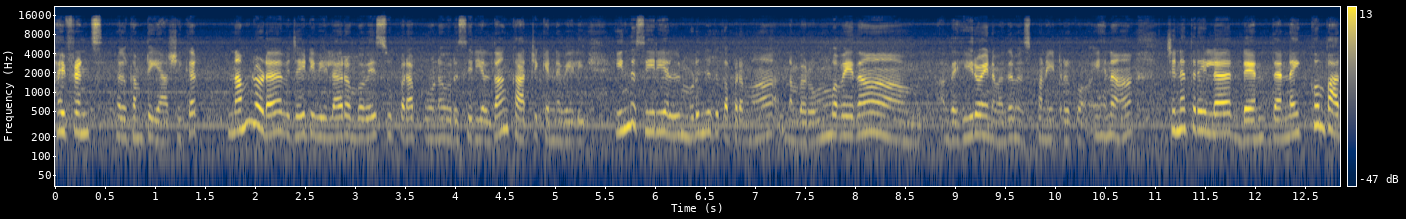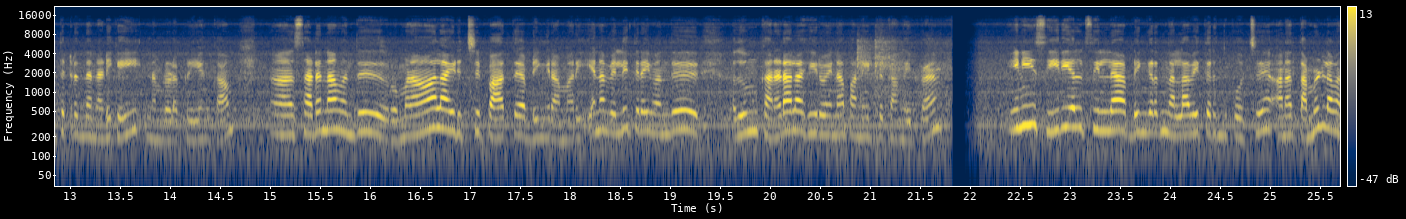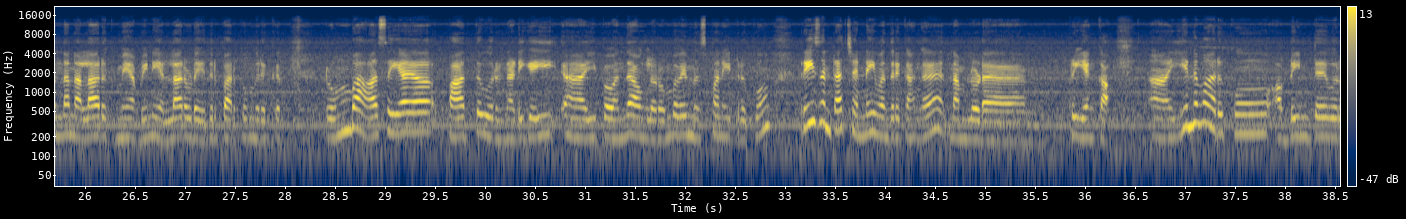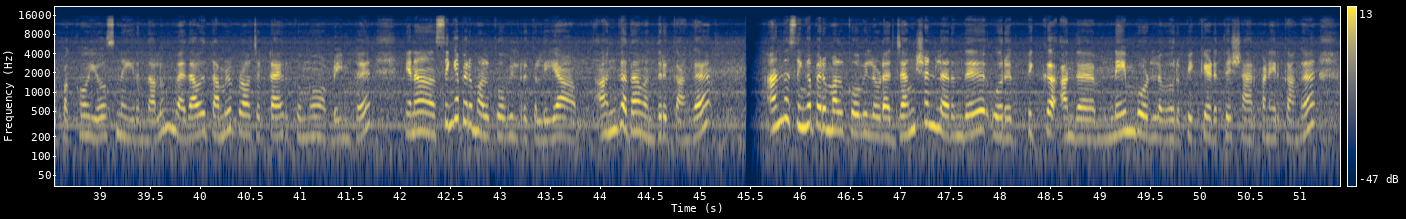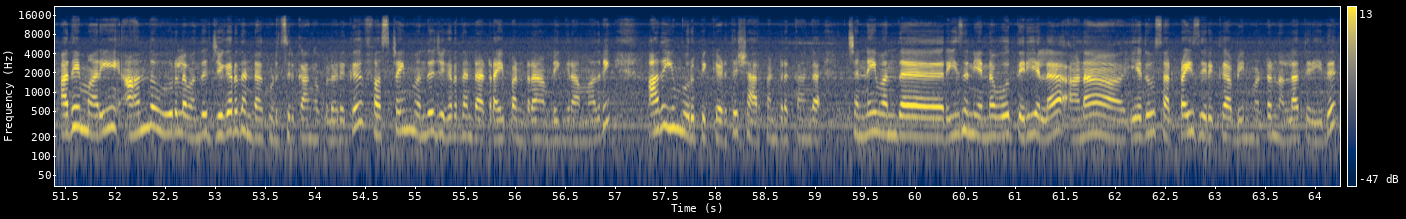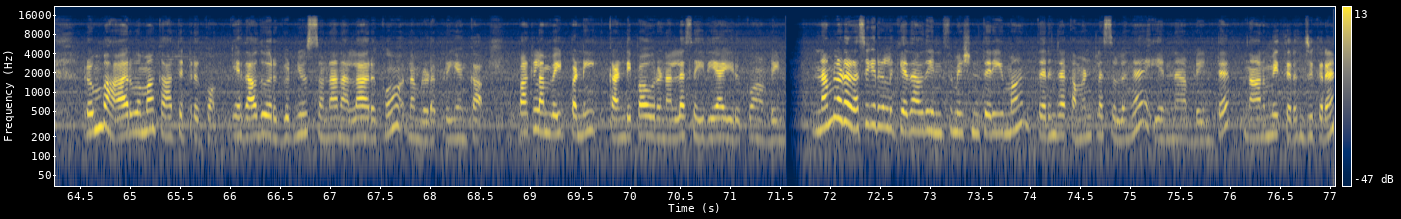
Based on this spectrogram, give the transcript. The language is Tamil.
ஹை ஃப்ரெண்ட்ஸ் வெல்கம் டு யாஷிகர் நம்மளோட விஜய் டிவியில் ரொம்பவே சூப்பராக போன ஒரு சீரியல் தான் கார்த்திக் என்னவேலி. இந்த சீரியல் முடிஞ்சதுக்கப்புறமா நம்ம ரொம்பவே தான் அந்த ஹீரோயினை வந்து மிஸ் பண்ணிகிட்டு இருக்கோம். ஏன்னா சின்னத்திரையில் டென் தென் தென்னைக்கும் பார்த்துட்டு இருந்த நடிகை நம்மளோட பிரியங்கா. சடனாக வந்து ரொம்ப நாள் ஆயிடுச்சு பார்த்து அப்படிங்கிற மாதிரி. ஏன்னா வெள்ளித்திரை வந்து அதுவும் கனடாவில் ஹீரோயினாக பண்ணிகிட்டு இருக்காங்க இப்போ. இனி சீரியல்ஸ் இல்லை அப்படிங்கிறது நல்லாவே தெரிஞ்சு போச்சு. ஆனால் தமிழில் வந்தால் நல்லா இருக்குமே அப்படின்னு எல்லாரோட எதிர்பார்ப்பும் இருக்குது ரொம்ப ஆசையாக பார்த்த ஒரு நடிகை இப்போ வந்து அவங்கள ரொம்பவே மிஸ் பண்ணிகிட்டு இருக்கோம். ரீசெண்டாக சென்னை வந்திருக்காங்க நம்மளோட பிரியங்கா. என்னவா இருக்கும் அப்படின்ட்டு ஒரு பக்கம் யோசனை இருந்தாலும் ஏதாவது தமிழ் ப்ராஜெக்டாக இருக்குமோ அப்படின்ட்டு. ஏன்னா சிங்கப்பெருமாள் கோவில் இருக்கு இல்லையா? அங்கே தான் வந்திருக்காங்க. அந்த சிங்கப்பெருமாள் கோவிலோட ஜங்ஷன்ல இருந்து ஒரு பிக்கு அந்த நேம் போர்டில் ஒரு பிக் எடுத்து ஷேர் பண்ணியிருக்காங்க. அதே மாதிரி அந்த ஊரில் வந்து ஜிகர்தண்டா குடிச்சிருக்காங்க போல இருக்கு. ஃபர்ஸ்ட் டைம் வந்து ஜிகர்தண்டா ட்ரை பண்ணுறேன் அப்படிங்கிற மாதிரி அதையும் ஒரு பிக் எடுத்து ஷேர் பண்ணிருக்காங்க. சென்னை வந்த ரீசன் என்னவோ தெரியல. ஆனால் ஏதோ சர்ப்ரைஸ் இருக்குது அப்படின்னு மட்டும் நல்லா தெரியுது. ரொம்ப ஆர்வமாக காத்துட்ருக்கோம். ஏதாவது ஒரு குட் நியூஸ் சொன்னால் நல்லா இருக்கும். நம்மளோட பிரியங்கா. பார்க்கலாம் வெயிட் பண்ணி கண்டிப்பாக ஒரு நல்ல செய்தியாக இருக்கும் அப்படின்னு நம்மளோட ரசிகர்களுக்கு ஏதாவது இன்ஃபர்மேஷன் தெரியுமா? தெரிஞ்சால் கமெண்ட்டில் சொல்லுங்கள் என்ன அப்படின்ட்டு நானுமே தெரிஞ்சுக்கிறேன்.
